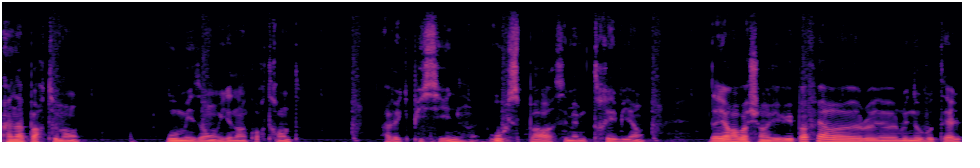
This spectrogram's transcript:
un appartement ou maison, il y en a encore 30, avec piscine ou spa, c'est même très bien. D'ailleurs, on va changer, je vais pas faire euh, le, nouveau hôtel,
